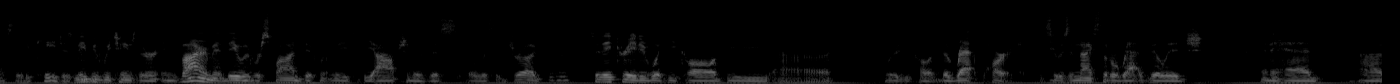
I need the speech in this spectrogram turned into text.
isolated cages. Maybe if we change their environment, they would respond differently to the option of this illicit drug. Mhm. So they created what he called the, uh, what did he call it? The rat park. So it was a nice little rat village, and they had uh,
